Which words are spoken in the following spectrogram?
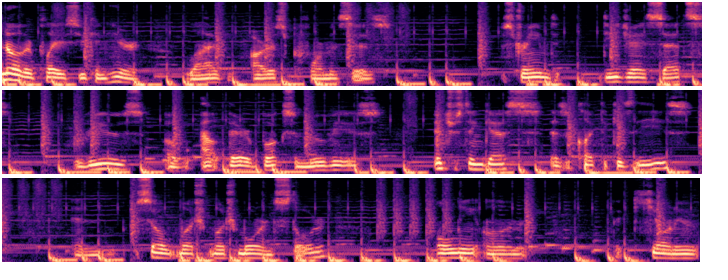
no other place you can hear live artist performances, streamed DJ sets, reviews of out there books and movies, interesting guests as eclectic as these, and so much, much more in store. Only on the Keanu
